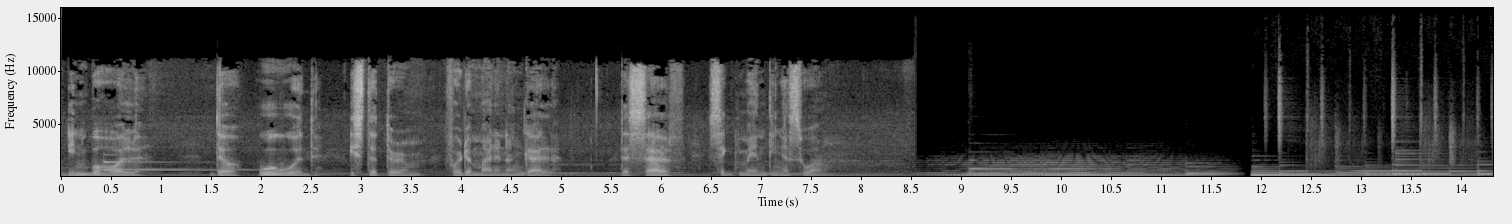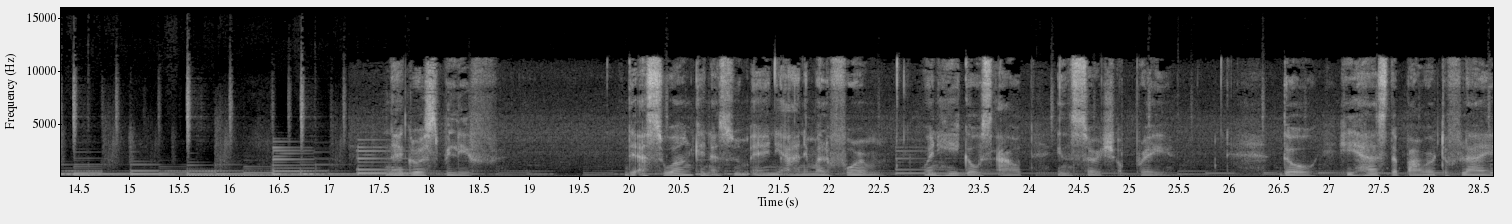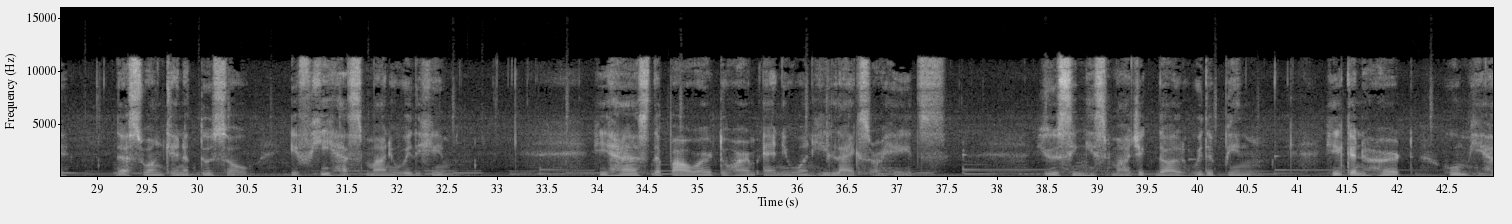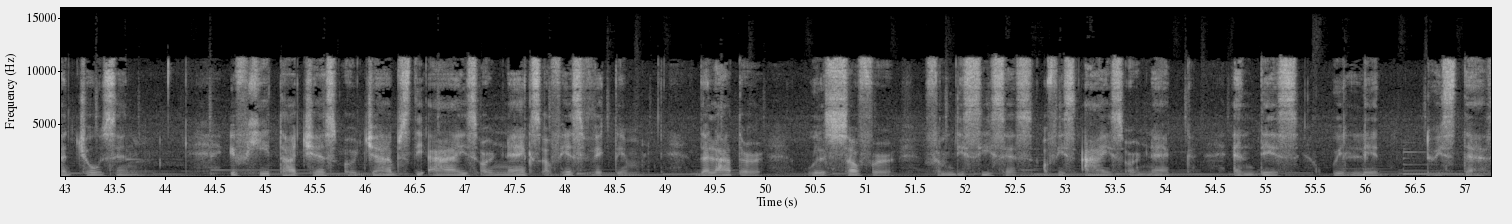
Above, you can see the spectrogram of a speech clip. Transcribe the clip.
In Bohol, the wuwud is the term for the manananggal, the self-segmenting aswang. Negros belief The aswang can assume any animal form when he goes out in search of prey. Though he has the power to fly, the aswang cannot do so if he has money with him. He has the power to harm anyone he likes or hates. Using his magic doll with a pin, he can hurt whom he had chosen. If he touches or jabs the eyes or necks of his victim, the latter will suffer from diseases of his eyes or neck, and this will lead to his death.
